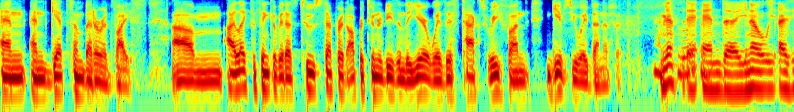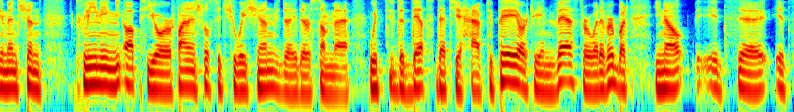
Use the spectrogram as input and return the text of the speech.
and and get some better advice. Um, I like to think of it as two separate opportunities in the year where this tax refund gives you a benefit. Absolutely. Yes, and uh, you know, as you mentioned, cleaning up your financial situation. There's some uh, with the debt that you have to pay or to invest or whatever. But you know, it's uh, it's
